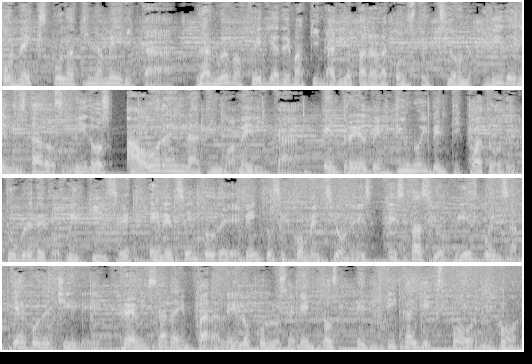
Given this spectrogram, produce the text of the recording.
Con Expo Latinoamérica, la nueva feria de maquinaria para la construcción líder en Estados Unidos, ahora en Latinoamérica. Entre el 21 y 24 de octubre de 2015, en el Centro de Eventos y Convenciones, Espacio Riesgo en Santiago de Chile, realizada en paralelo con los eventos Edifica y Expo Hormigón.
